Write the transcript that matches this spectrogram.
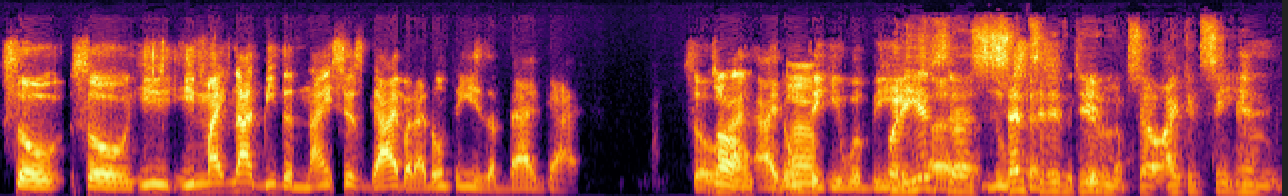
so so he he might not be the nicest guy, but I don't think he's a bad guy. So No, I, I don't no. think he will be. But he is a a sensitive the kid. dude, so I could see him.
